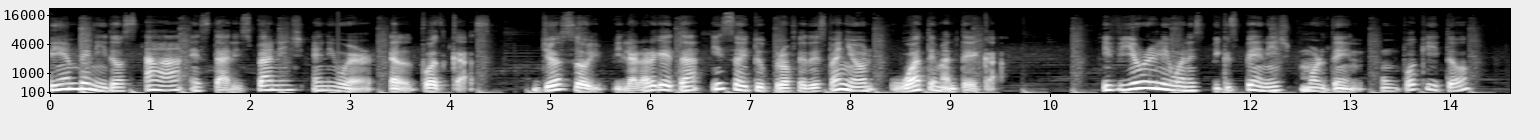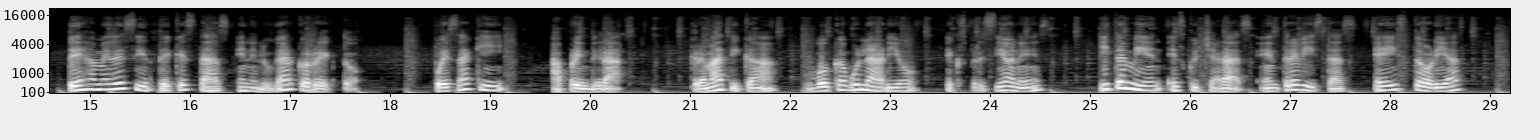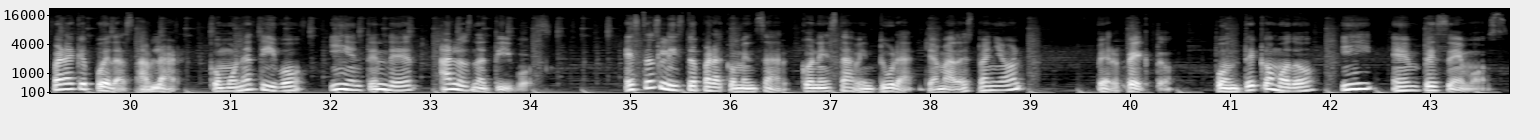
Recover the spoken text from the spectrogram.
Bienvenidos a Study Spanish Anywhere, el podcast. Yo soy Pilar Argueta y soy tu profe de español guatemalteca. If you really want to speak Spanish more than un poquito, déjame decirte que estás en el lugar correcto, pues aquí aprenderás gramática, vocabulario, expresiones y también escucharás entrevistas e historias para que puedas hablar como nativo y entender a los nativos. ¿Estás listo para comenzar con esta aventura llamada español? Perfecto. Ponte cómodo y empecemos.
